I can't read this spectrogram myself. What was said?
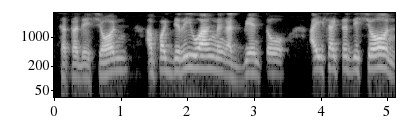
Sa tradisyon, ang pagdiriwang ng Adbyento ay isang tradisyon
